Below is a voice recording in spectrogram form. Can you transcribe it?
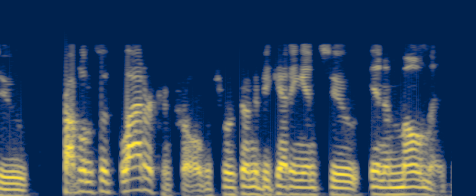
to problems with bladder control, which we're going to be getting into in a moment.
